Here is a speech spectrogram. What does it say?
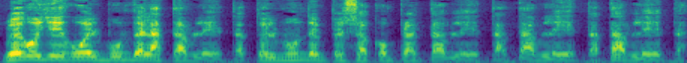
Luego llegó el boom de la tableta. Todo el mundo empezó a comprar tableta, tableta, tableta.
